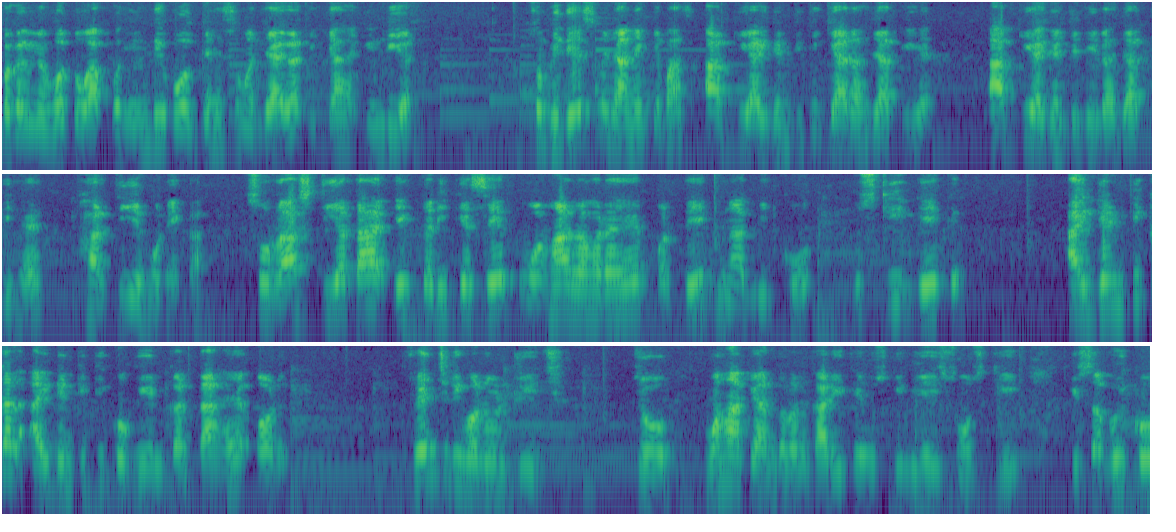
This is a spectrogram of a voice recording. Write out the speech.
बगल में हो तो आपको हिंदी बोलते ही समझ जाएगा कि क्या है इंडियन। सो विदेश में जाने के बाद आपकी आइडेंटिटी क्या रह जाती है? आपकी आइडेंटिटी रह जाती है भारतीय होने का। सो राष्ट्रीयता एक तरीके से वहाँ रह रहे प्रत्येक नागरिक को उसकी एक आइडेंटिकल आइडेंटिटी को गेन करता है और फ्रेंच रिवॉल्यूटरीज जो वहाँ के आंदोलनकारी थे, उसकी भी यही सोच थी कि सभी को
